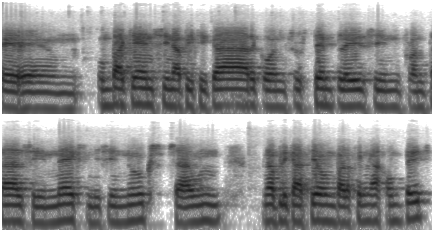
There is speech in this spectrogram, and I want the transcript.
eh, un backend sin apificar, con sus templates, sin frontal, sin Next ni sin Nux, o sea, una aplicación para hacer una homepage,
